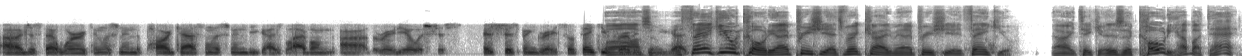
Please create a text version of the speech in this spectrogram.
uh, just at work and listening to podcasts and listening to you guys live on uh, the radio. It's just it's just been great. So thank you for everything Awesome. you Well, thank you, Cody. I appreciate it. It's very kind, man. I appreciate it. Thank you. All right, take care. There's a Cody. How about that?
